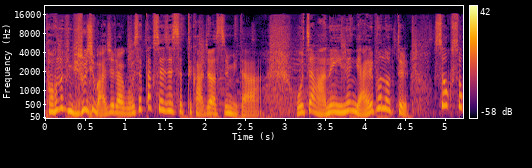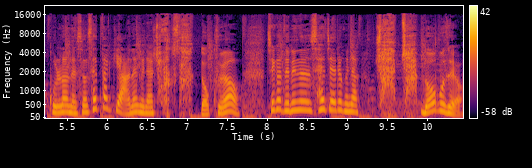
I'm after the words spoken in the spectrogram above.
더는 미루지 마시라고 세탁세제 세트 가져왔습니다. 옷장 안에 있는 얇은 옷들 쏙쏙 골라내서 세탁기 안에 그냥 쫙싹 넣고요. 제가 드리는 세제를 그냥 쫙쫙 넣어보세요.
